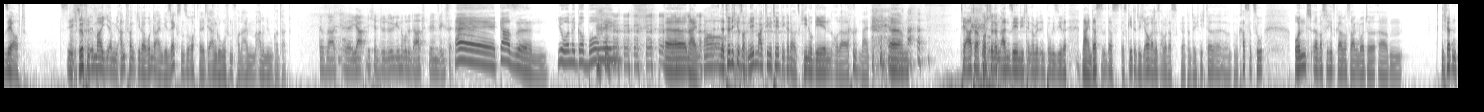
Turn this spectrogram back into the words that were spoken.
Sehr oft. Ich würfel immer am Anfang jeder Runde ein W6 und so oft werdet ihr angerufen von einem anonymen Kontakt. Er sagt, äh, ja, ich hätte gerne eine Runde Dart spielen. Denkst du, Hey, Cousin, you wanna go bowling? äh, nein. No. Natürlich gibt es auch Nebenaktivitäten. Ihr könnt auch ins Kino gehen oder nein. Ähm, Theatervorstellungen ansehen, die ich dann komplett improvisiere. Nein, das, das, das geht natürlich auch alles, aber das gehört natürlich nicht äh, so krass dazu. Und äh, was ich jetzt gerade noch sagen wollte, ähm, ich werde ein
